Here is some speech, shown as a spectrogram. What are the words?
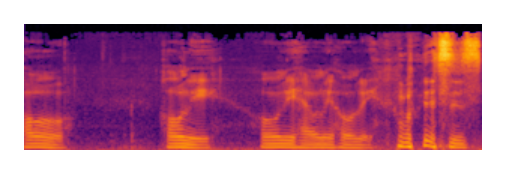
"Oh, holy, holy, holy, holy!" this is.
